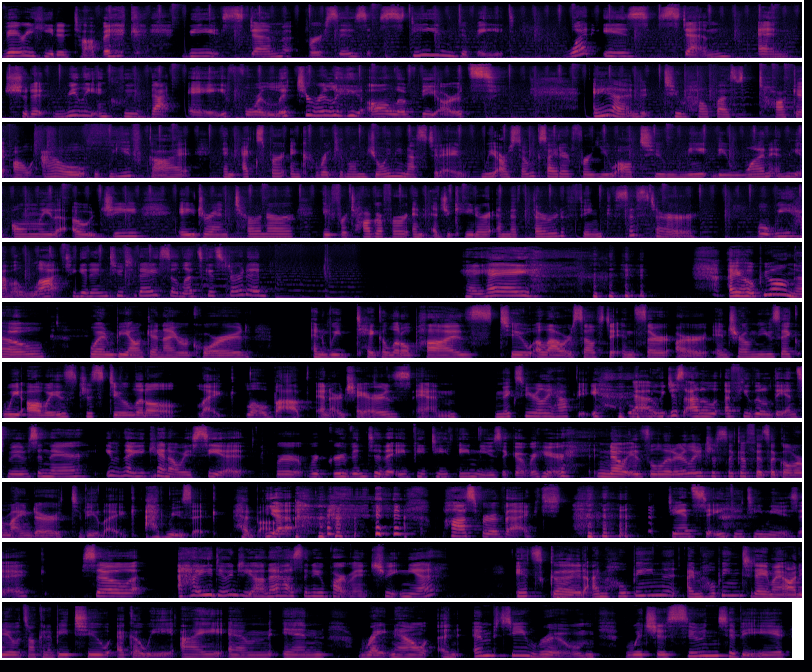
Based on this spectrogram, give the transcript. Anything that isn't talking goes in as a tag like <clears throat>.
very heated topic <laughs> the STEM versus STEAM debate. What is STEM, and should it really include that A for literally all of the arts? And to help us talk it all out, we've got an expert in curriculum joining us today. We are so excited for you all to meet the one and the only, the OG, Adrian Turner, a photographer and educator, and the third Fink sister. Well, we have a lot to get into today, so let's get started. Hey, hey. <laughs> I hope you all know when Bianca and I record and we take a little pause to allow ourselves to insert our intro music, we always just do a little like little bop in our chairs and it makes me really happy. <laughs> yeah, we just add a, a, few little dance moves in there, even though you can't always see it. We're we're grooving to the APT theme music over here. <laughs> No, it's literally just like a physical reminder to be like add music, head bop. Yeah. <laughs> Pause for effect. Dance to APT music. So, how you doing, Gianna? How's the new apartment treating you? It's good. I'm hoping I'm hoping today my audio is not going to be too echoey. I am in right now an empty room, which is soon to be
